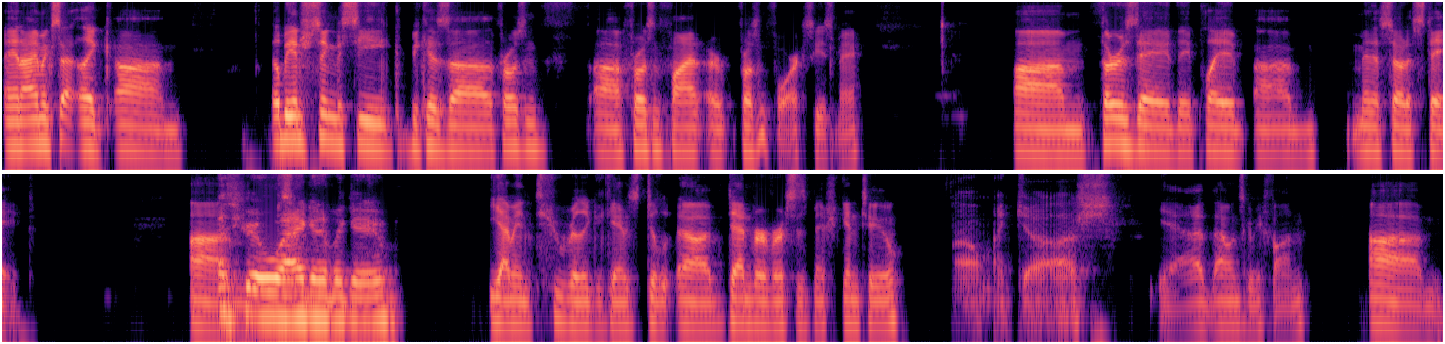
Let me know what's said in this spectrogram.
And I'm excited. Like, um, it'll be interesting to see because uh, Frozen, uh, Frozen Fine or Frozen Four, excuse me. Um, Thursday they play um, Minnesota State. Um, That's your wagon of a game. yeah, I mean, two really good games. Uh, Denver versus Michigan too. Oh my gosh. Yeah, that one's gonna be fun. Um,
